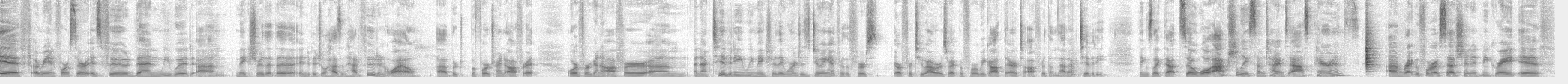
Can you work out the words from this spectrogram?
if a reinforcer is food, then we would um, make sure that the individual hasn't had food in a while uh, b- before trying to offer it. Or if we're going to offer um, an activity, we make sure they weren't just doing it for the first or for two hours right before we got there to offer them that activity, things like that. So we'll actually sometimes ask parents um, right before our session. It'd be great if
